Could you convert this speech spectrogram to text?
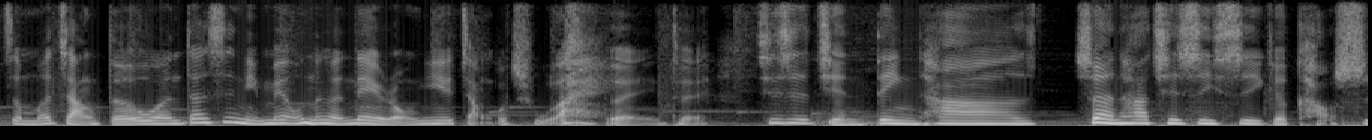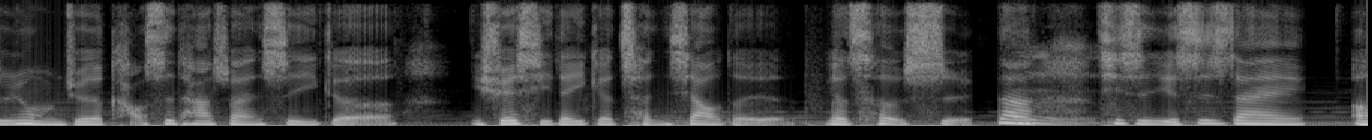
怎么讲德文，但是你没有那个内容，你也讲不出来。对对，其实检定它虽然它其实是一个考试，因为我们觉得考试它算是一个你学习的一个成效的一个测试，那其实也是在嗯、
